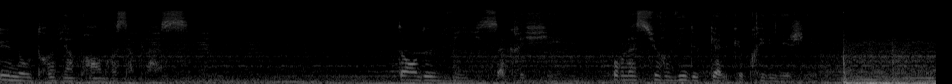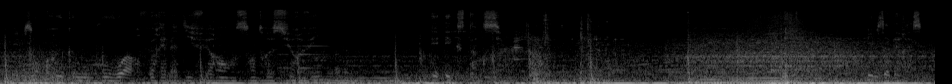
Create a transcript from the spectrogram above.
Une autre vient prendre sa place. Tant de vies sacrifiées pour la survie de quelques privilégiés. Ils ont cru que mon pouvoir ferait la différence entre survie et extinction. Ils avaient raison.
